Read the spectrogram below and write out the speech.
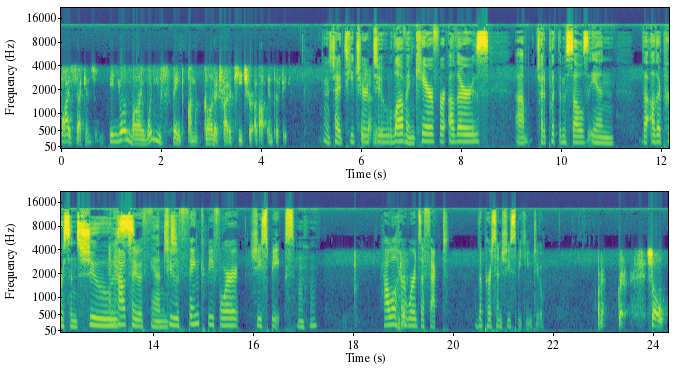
five seconds. In your mind, what do you think I'm going to try to teach her about empathy? I'm going to try to teach her What does that to love and care for others, um, try to put themselves in the other person's shoes. and how to and to think before she speaks how will her Okay. words affect the person she's speaking to Okay, great. So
